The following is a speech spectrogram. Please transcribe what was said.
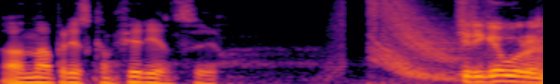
а, на пресс-конференции. Переговоры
